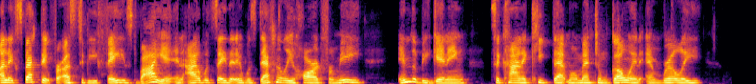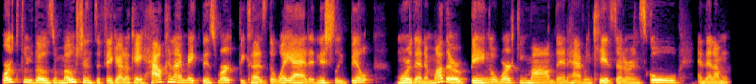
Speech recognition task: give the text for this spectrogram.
unexpected for us to be fazed by it. And I would say that it was definitely hard for me in the beginning to kind of keep that momentum going and really work through those emotions to figure out, okay, how can I make this work? Because the way I had initially built more than a mother, being a working mom, then having kids that are in school, and then I'm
